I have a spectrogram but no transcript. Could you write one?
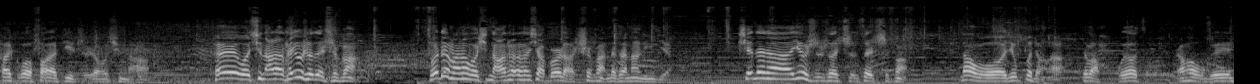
他给我发了地址让我去拿。嘿，我去拿了，他又说在吃饭。昨天晚上我去拿，他说他下班了，吃饭，那咱能理解。现在呢，又是在吃在吃饭，那我就不等了，对吧？我要走，然后我跟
